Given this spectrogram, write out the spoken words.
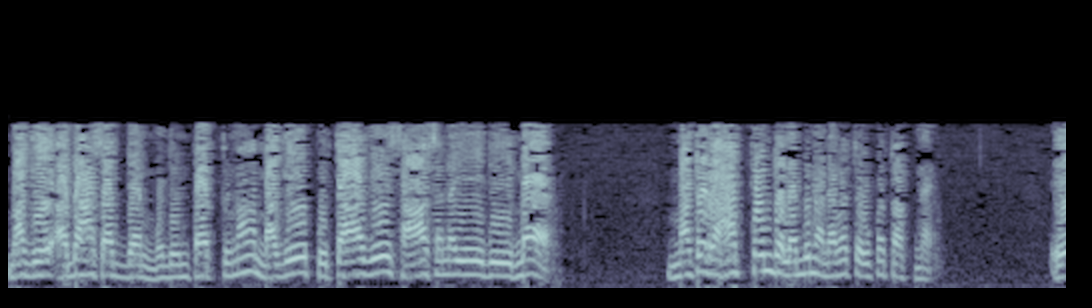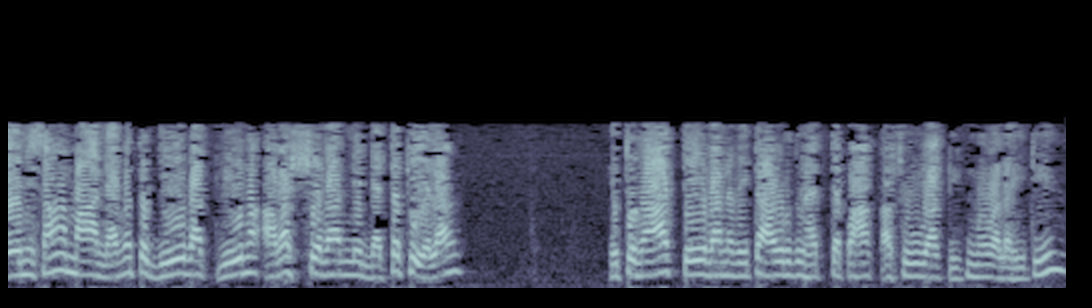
මගේ අදහසක් දැන් මුදුන්පත් වුණා මගේ පුතාගේ ශාසනයේදීම මට රහත් වෙන්න ලැබුණ නැවත උපතක් නැහැ. ඒ නිසා මා නැවත ජීවත් වීම අවශ්‍ය වන්නේ නැත කියලා එතුමාත් ඒ වන විට අවුරුදු 75ක් 80ක් ඉක්මවල හිටියේ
